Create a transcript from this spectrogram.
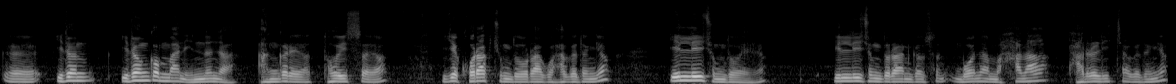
그 이런 이런 것만 있느냐? 안 그래요. 더 있어요. 이게 고락 중도라고 하거든요. 1, 2 중도예요. 1, 2 중도라는 것은 뭐냐면 하나, 다를 이자거든요.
